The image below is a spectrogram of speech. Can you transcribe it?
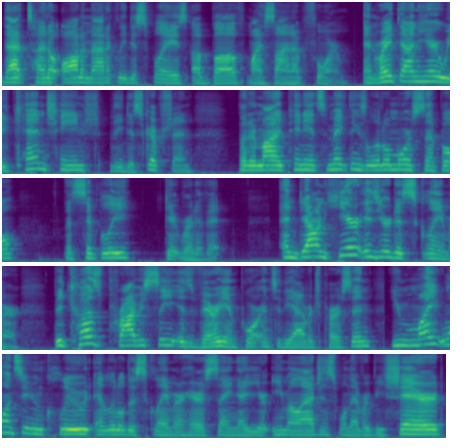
that title automatically displays above my sign up form. And right down here, we can change the description, but in my opinion, to make things a little more simple, let's simply get rid of it. And down here is your disclaimer. Because privacy is very important to the average person, you might want to include a little disclaimer here saying that your email address will never be shared,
